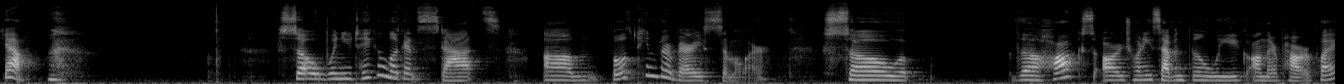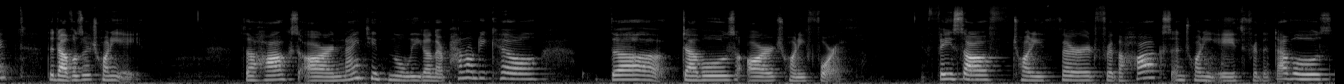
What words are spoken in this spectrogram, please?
yeah. so when you take a look at stats, um, both teams are very similar. So the Hawks are 27th in the league on their power play. The Devils are 28th. The Hawks are 19th in the league on their penalty kill. The Devils are 24th. Face off 23rd for the Hawks and 28th for the Devils.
